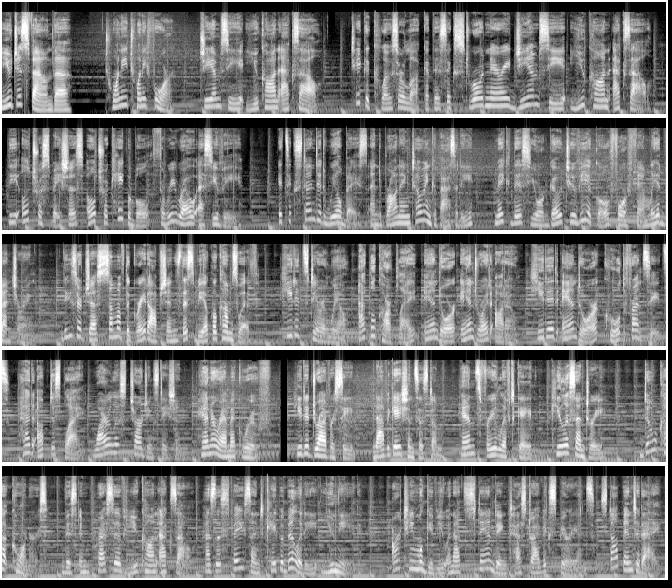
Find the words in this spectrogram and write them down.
You just found the 2024 GMC Yukon XL. Take a closer look at this extraordinary GMC Yukon XL, the ultra-spacious, ultra-capable three-row SUV. Its extended wheelbase and brawning towing capacity make this your go-to vehicle for family adventuring. These are just some of the great options this vehicle comes with heated steering wheel, Apple CarPlay and or Android Auto, heated and or cooled front seats, head-up display, wireless charging station, panoramic roof, heated driver seat, navigation system, hands-free liftgate, keyless entry. Don't cut corners. This impressive Yukon XL has the space and capability you need. Our team will give you an outstanding test drive experience. Stop in today.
